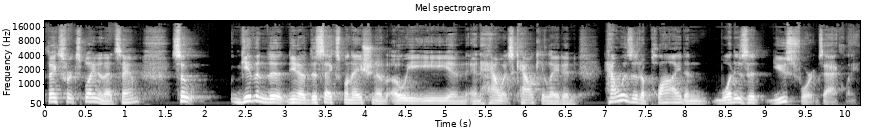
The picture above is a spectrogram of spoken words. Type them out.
thanks for explaining that, Sam. So, given the you know this explanation of OEE and and how it's calculated, how is it applied and what is it used for exactly?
